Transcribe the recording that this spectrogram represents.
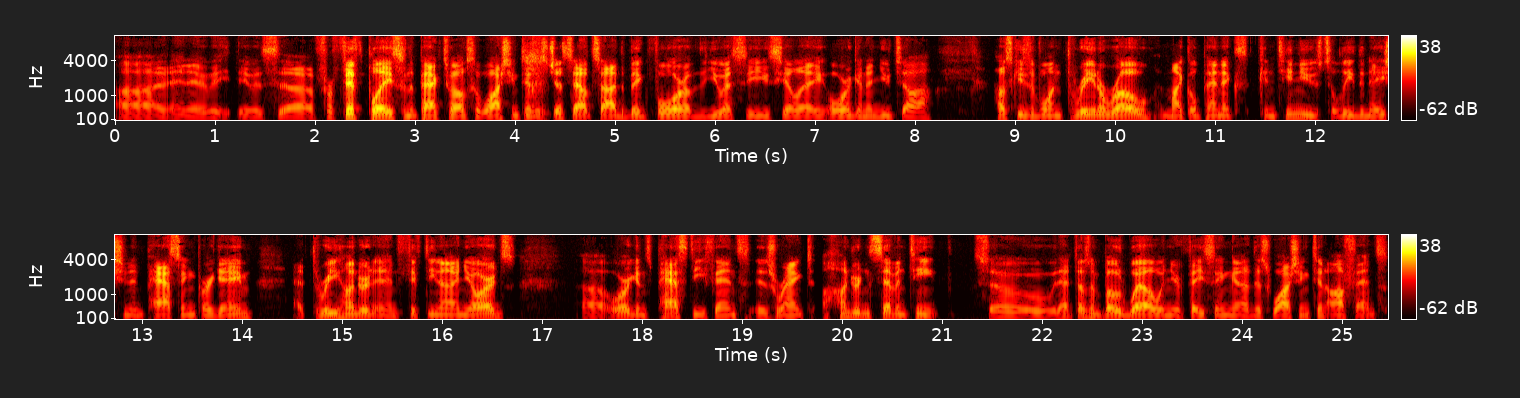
Uh, and it, it was uh, for fifth place in the Pac 12. So Washington is just outside the big four of the USC, UCLA, Oregon, and Utah. Huskies have won three in a row. Michael Penix continues to lead the nation in passing per game at 359 yards. Uh, Oregon's pass defense is ranked 117th. So that doesn't bode well when you're facing uh, this Washington offense.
